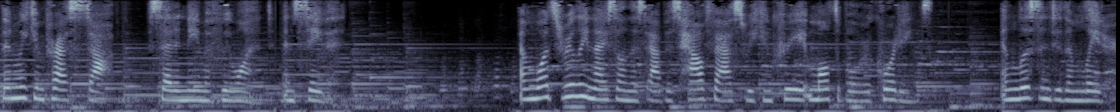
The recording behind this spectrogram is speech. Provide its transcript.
Then we can press stop, set a name if we want, and save it. And what's really nice on this app is how fast we can create multiple recordings, and listen to them later.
